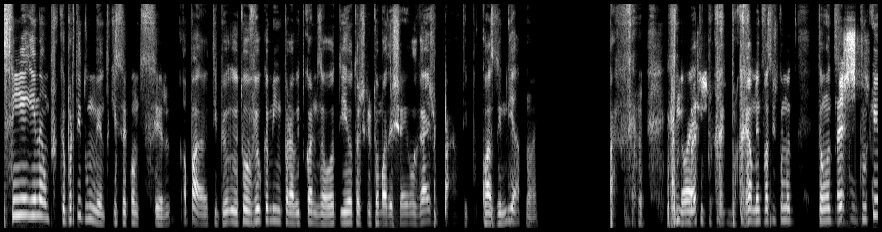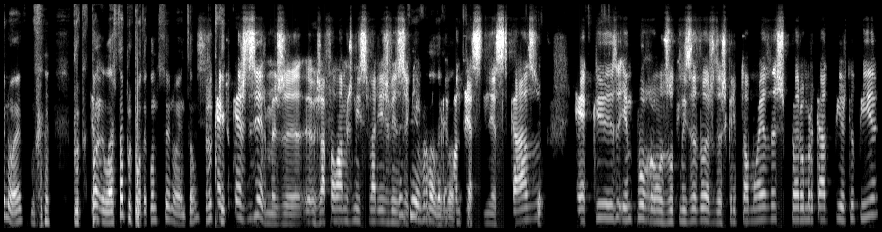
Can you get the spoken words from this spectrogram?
sim e não, porque a partir do momento que isso acontecer, opá, tipo, eu estou a ver o caminho para bitcoins ou, e outras criptomoedas serem ilegais, pá, tipo, quase imediato, não é? Pá, não é? Porque, porque realmente vocês estão a, estão a dizer Mas- porquê, não é? Porque, pá, lá está, porque pode acontecer, não é? Então, O que é que tu queres dizer? Mas eh, já falámos nisso várias vezes Sim, sim, aqui. é verdade, é o que verdade. acontece nesse caso é que empurram os utilizadores das criptomoedas para o mercado peer-to-peer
